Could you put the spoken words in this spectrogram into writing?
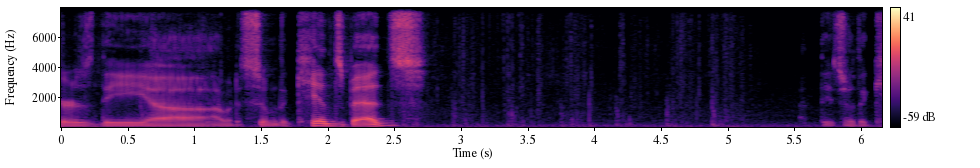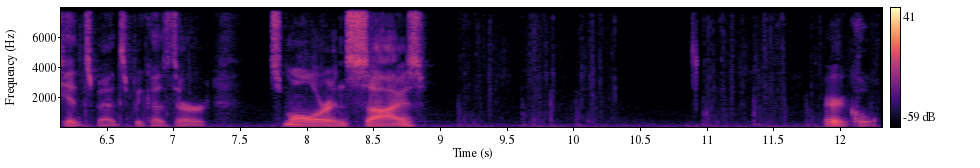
Here's the, uh, I would assume the kids' beds. These are the kids' beds because they're smaller in size. Very cool.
